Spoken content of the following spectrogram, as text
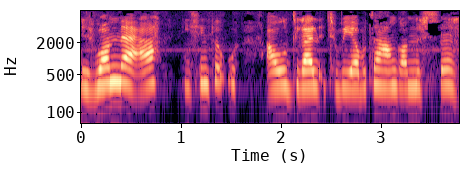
There's one there. You think it, I will get it to be able to hang on the stick?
